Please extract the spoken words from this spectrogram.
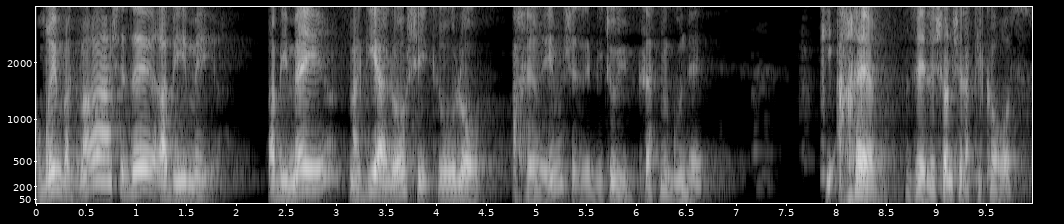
אומרים בגמרא שזה רבי מאיר. רבי מאיר מגיע לו שיקראו לו אחרים, שזה ביטוי קצת מגונה, כי אחר זה לשון של אפיקורוס,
